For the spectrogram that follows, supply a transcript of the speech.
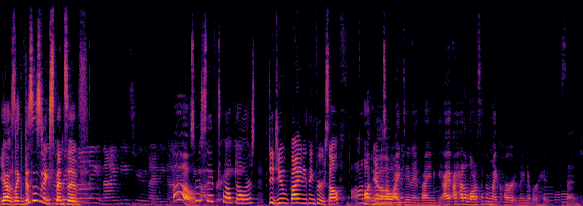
Yeah, I was like, this is an expensive. Originally ninety-two ninety-nine. Oh. So So we saved twelve dollars. Did you buy anything for yourself on Oh, Amazon? no, I didn't buy anything. I, I had a lot of stuff in my cart and I never hit send.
